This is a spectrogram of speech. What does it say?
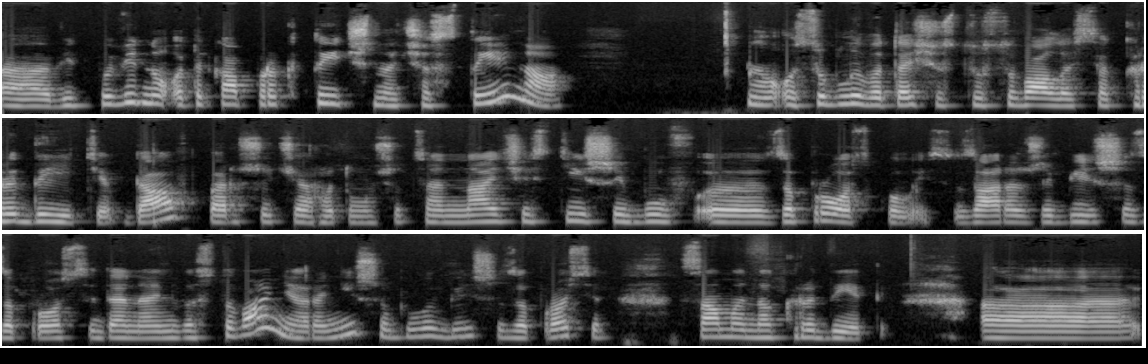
Е, Відповідно, отака практична частина. е, Особливо те, що стосувалося кредитів, да, в першу чергу, тому що це найчастіший був е, запрос колись. Зараз же більше запрос іде на інвестування, а раніше було більше запросів саме на кредити. Е,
